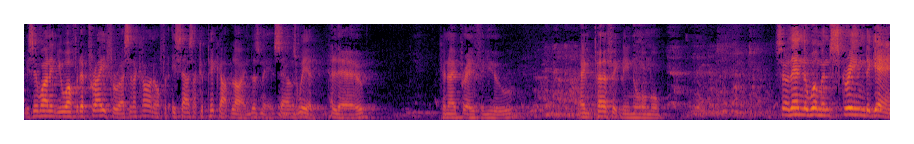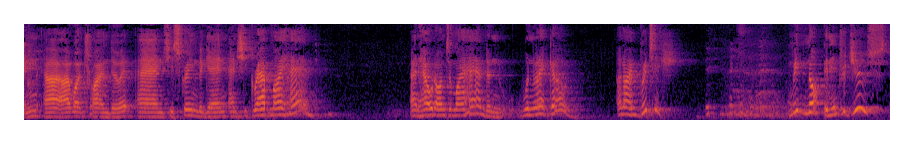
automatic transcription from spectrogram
He said, Why don't you offer to pray for her? I said, I can't offer. It sounds like a pickup line, doesn't it? It sounds weird. Hello? Can I pray for you? I'm perfectly normal. So then the woman screamed again. Uh, I won't try and do it. And she screamed again and she grabbed my hand and held onto my hand and wouldn't let go. And I'm British. We've not been introduced.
